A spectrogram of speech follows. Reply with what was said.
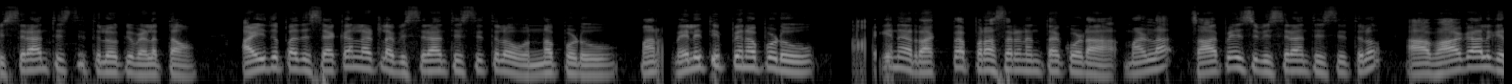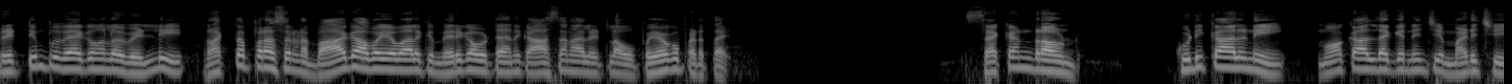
విశ్రాంతి స్థితిలోకి వెళతాం. ఐదు పది సెకండ్లు అట్లా విశ్రాంతి స్థితిలో ఉన్నప్పుడు మనం మెలితిప్పినప్పుడు ఆగిన రక్త ప్రసరణ అంతా కూడా మళ్ళా చాపేసి విశ్రాంతి స్థితిలో ఆ భాగాలకి రెట్టింపు వేగంలో వెళ్ళి రక్త ప్రసరణ బాగా అవయవాలకి మెరుగవటానికి ఆసనాలు ఇట్లా ఉపయోగపడతాయి. సెకండ్ రౌండ్. కుడికాలుని మోకాల దగ్గర నుంచి మడిచి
